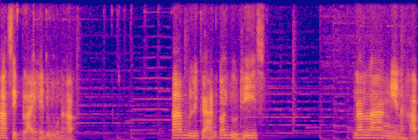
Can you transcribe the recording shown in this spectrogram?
ห้าสิบไลค์ให้ดูนะครับค่าบริการก็อยู่ที่ด้านล่างนี้นะครับ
